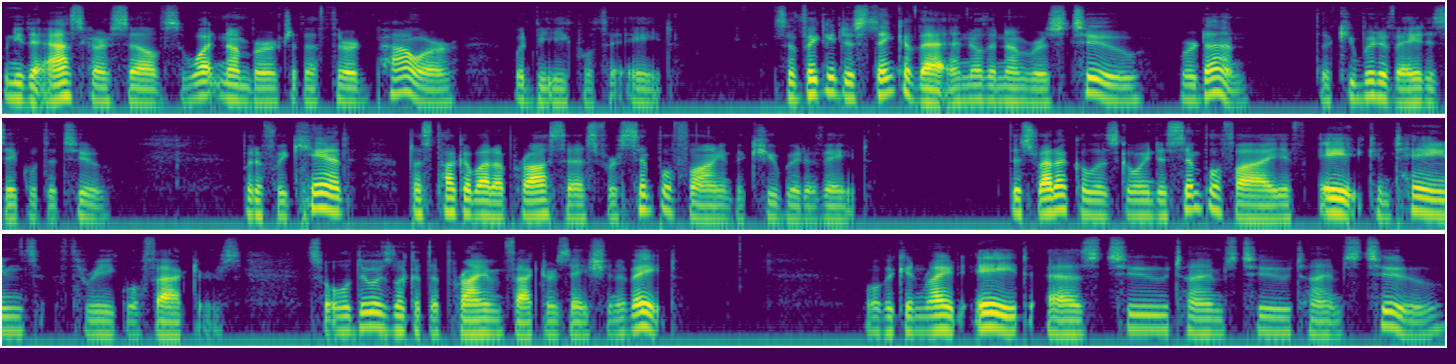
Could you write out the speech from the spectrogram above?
we need to ask ourselves what number to the third power would be equal to 8. So if we can just think of that and know the number is 2, we're done. The cube root of 8 is equal to 2. But if we can't, let's talk about a process for simplifying the cube root of 8. This radical is going to simplify if 8 contains three equal factors. So what we'll do is look at the prime factorization of 8. Well, we can write 8 as 2 times 2 times 2.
